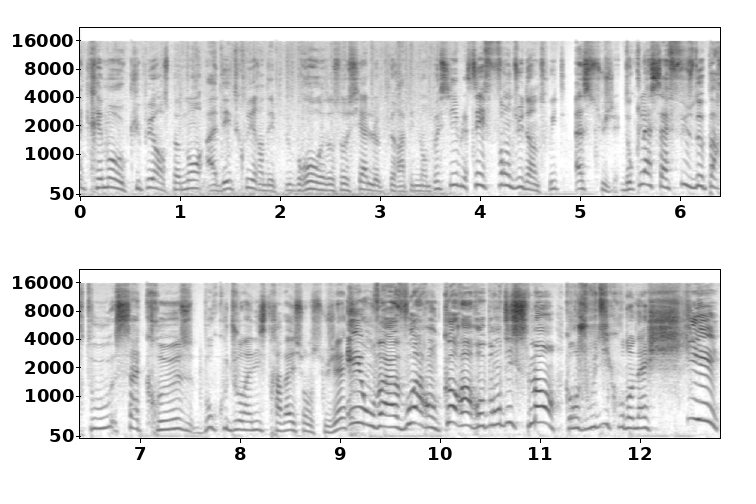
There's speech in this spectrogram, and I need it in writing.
sacrément occupé en ce moment à détruire un des plus gros réseaux sociaux le plus rapidement possible, s'est fendu d'un tweet à ce sujet. Donc là, ça fuse de partout, ça creuse, beaucoup de journalistes travaillent sur le sujet, et on va avoir encore un rebondissement Quand je vous dis qu'on en a chié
